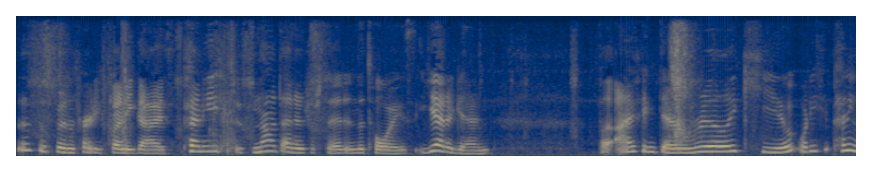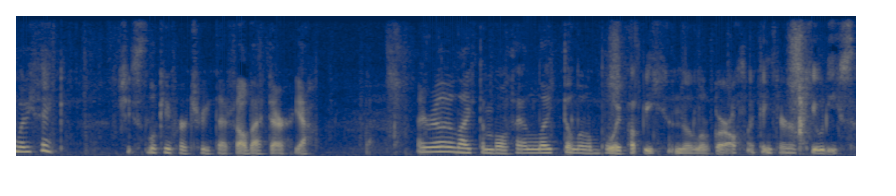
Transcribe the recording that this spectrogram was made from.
this has been pretty funny, guys. Penny is not that interested in the toys yet again. But I think they're really cute. What do you, Penny, what do you think? She's looking for a treat that fell back there. Yeah. I really like them both. I like the little boy puppy and the little girl. I think they're cuties.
